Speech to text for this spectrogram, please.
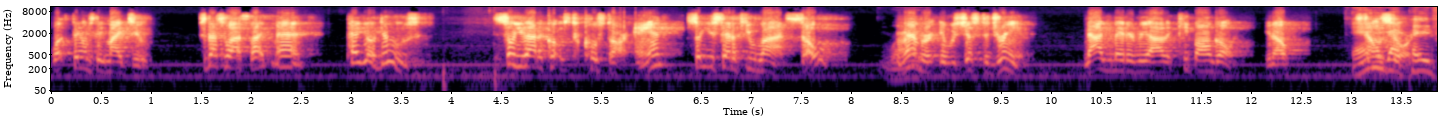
what films they might do. So that's why it's like, man, pay your dues. So you got a co- co-star, and so you said a few lines. So Right. remember, it was just a dream. Now you made it reality. Keep on going. You know, and tell you got story. paid,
